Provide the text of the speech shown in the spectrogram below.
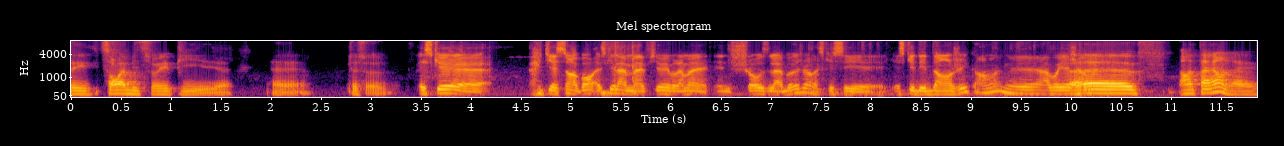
Ils sont habitués. Euh, euh, c'est ça. Est-ce que. Euh, question à part, est-ce que la mafia est vraiment une chose là-bas? Est-ce que c'est. Est-ce qu'il y a des dangers quand même à voyager? En Thaïlande, euh,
